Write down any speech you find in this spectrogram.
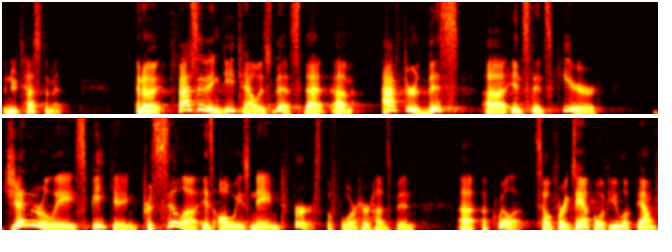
the New Testament. And a fascinating detail is this that um, after this uh, instance here, generally speaking, Priscilla is always named first before her husband uh, Aquila. So, for example, if you look down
